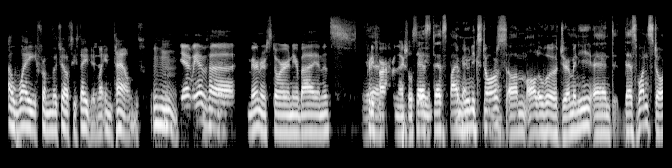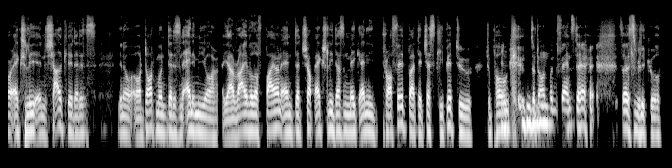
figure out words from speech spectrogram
away from the Chelsea Stadium, like in towns. hmm Yeah, we have a Mariners store nearby, and it's pretty Yeah. far from the actual There's stadium. there's Bayern Okay. Munich stores um all over Germany, and there's one store actually in Schalke that is, you know, or Dortmund that is an enemy or yeah rival of Bayern, and that shop actually doesn't make any profit, but they just keep it to to poke the Dortmund fans there. so it's really cool.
